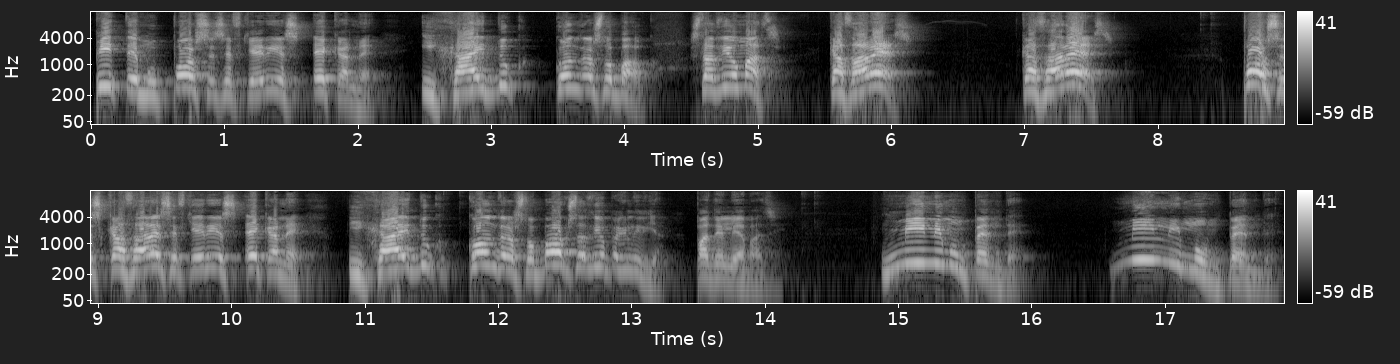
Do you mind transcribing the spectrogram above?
Πείτε μου πόσες ευκαιρίες έκανε η Χάιντουκ κόντρα στον Πάουκ. Στα δύο μάτς. Καθαρές. Καθαρές. Πόσες καθαρές ευκαιρίες έκανε η Χάιντουκ κόντρα στον Πάουκ στα δύο παιχνίδια. Παντελή Αμπάτζη. Μίνιμουμ πέντε. Μίνιμουμ πέντε.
